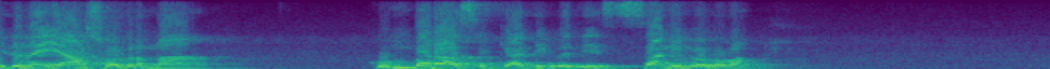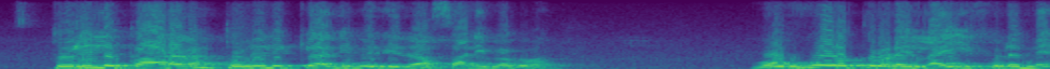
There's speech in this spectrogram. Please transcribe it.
இதை நான் ஏன் சொல்கிறேன்னா கும்பராசிக்கு அதிபதி சனி பகவான். தொழிலுக்காரகன் தொழிலுக்கு அதிபதி தான் சனி பகவான். ஒவ்வொருத்தருடைய லைஃப்லுமே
